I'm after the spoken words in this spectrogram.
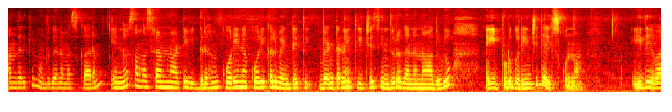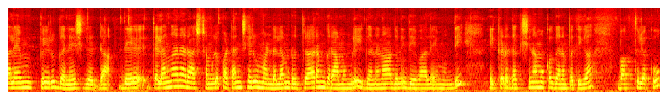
అందరికీ ముందుగా నమస్కారం. ఎన్నో సంవత్సరాల నాటి విగ్రహం కోరిన కోరికలు వెంటే తీ- వెంటనే తీర్చే సింధుర గణనాథుడు ఇప్పుడు గురించి తెలుసుకుందాం. ఈ దేవాలయం పేరు గణేష్ గడ్డ. దే తెలంగాణ రాష్ట్రంలో పటంచెరు మండలం రుద్రారం గ్రామంలో ఈ గణనాథుని దేవాలయం ఉంది. ఇక్కడ దక్షిణముఖ గణపతిగా భక్తులకు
